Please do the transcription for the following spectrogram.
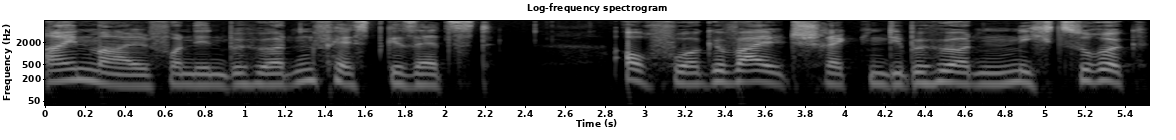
einmal von den Behörden festgesetzt. Auch vor Gewalt schreckten die Behörden nicht zurück.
